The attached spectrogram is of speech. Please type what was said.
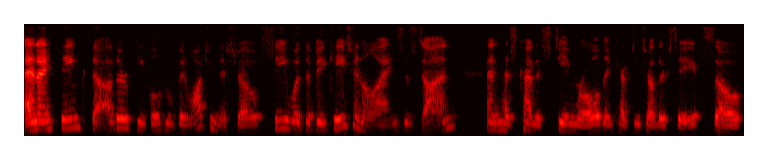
and I think the other people who've been watching the show see what the Vacation Alliance has done and has kind of steamrolled and kept each other safe. So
